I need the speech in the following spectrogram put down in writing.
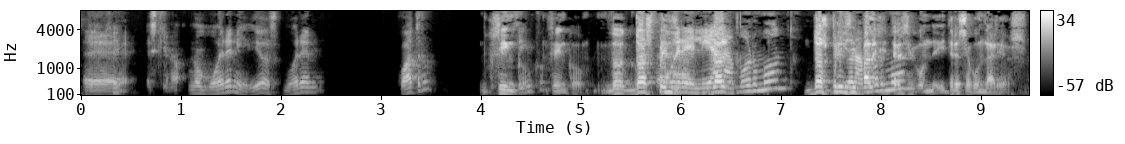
Es que no, no mueren ni Dios, mueren cuatro. Cinco, ¿Cinco? cinco. Do- dos, Muere Liana dos- Mormont, dos Liana principales y tres, Mormont, secund- y tres secundarios.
